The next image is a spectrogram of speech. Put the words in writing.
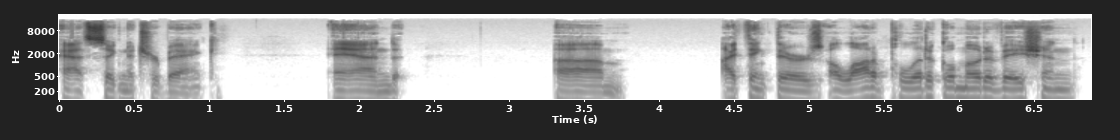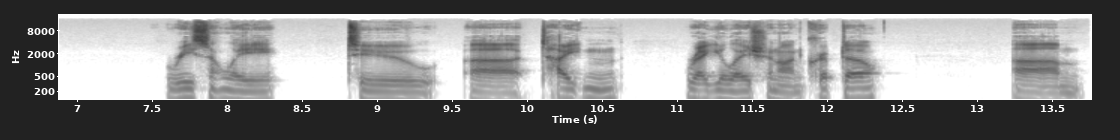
at Signature Bank, and um, I think there's a lot of political motivation recently to uh, tighten regulation on crypto. Um,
